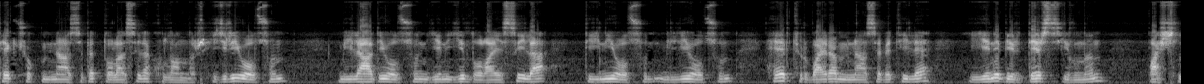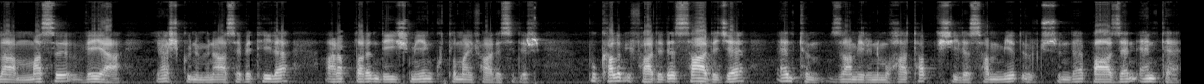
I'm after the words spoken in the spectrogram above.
pek çok münasebet dolayısıyla kullanılır. Hicri olsun, miladi olsun, yeni yıl dolayısıyla dini olsun, milli olsun her tür bayram münasebetiyle yeni bir ders yılının başlaması veya yaş günü münasebetiyle Arapların değişmeyen kutlama ifadesidir. Bu kalıp ifadede sadece entüm zamirini muhatap kişiyle samimiyet ölçüsünde bazen ente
